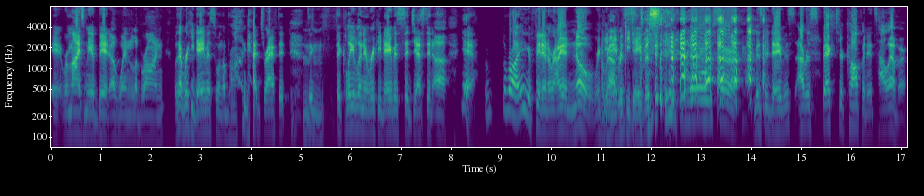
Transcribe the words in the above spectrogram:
It reminds me a bit of when LeBron was that Ricky Davis when LeBron got drafted mm-hmm. to, to, Cleveland, and Ricky Davis suggested, "Uh, yeah, LeBron, you can fit in around here." No, Ricky around Davis. Ricky Davis. no, sir, Mr. Davis. I respect your confidence. However,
